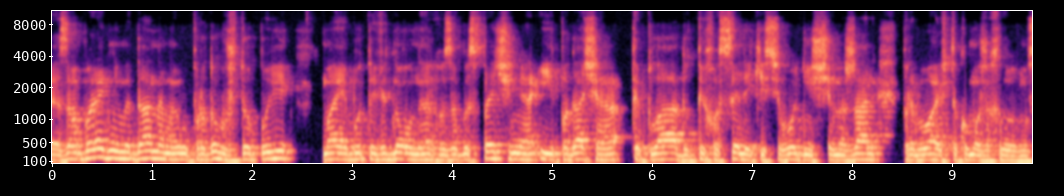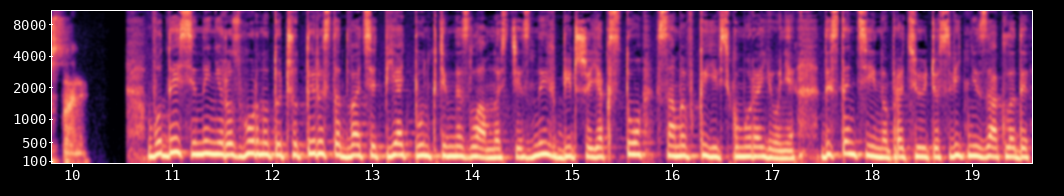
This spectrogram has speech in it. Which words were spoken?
Е, За попередніми даними, упродовж доби має бути відновлено енергозабезпечення і подача тепла до тих осель, які сьогодні ще на жаль перебувають в такому жахливому стані. В Одесі нині розгорнуто 425 пунктів незламності. З них більше як 100 саме в Київському районі. Дистанційно працюють освітні заклади.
